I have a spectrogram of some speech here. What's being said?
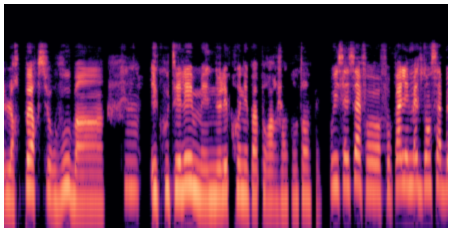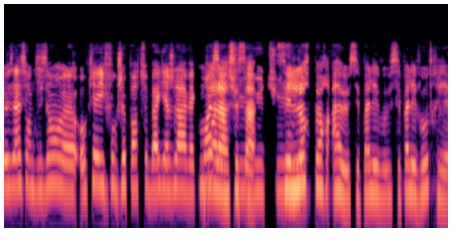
leur peur sur vous, ben mmh. écoutez-les, mais ne les prenez pas pour argent comptant. Oui, c'est ça. Faut, faut pas les mettre dans sa besace en disant, ok, il faut que je porte ce bagage-là avec moi. Voilà, c'est ça. C'est leur peur à eux, c'est pas les, c'est pas les vôtres et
